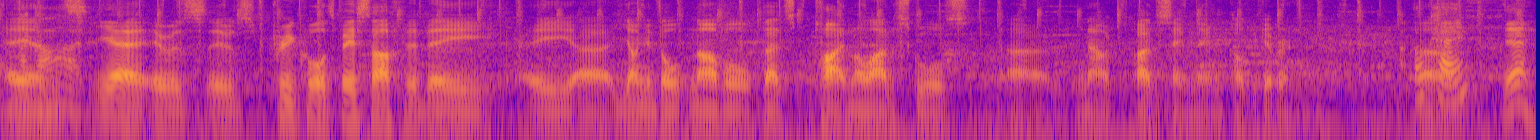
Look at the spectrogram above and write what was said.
my and yeah, it was it was pretty cool. It's based off of a a uh, young adult novel that's taught in a lot of schools uh, now by the same name called The Giver. Okay. Um, yeah,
